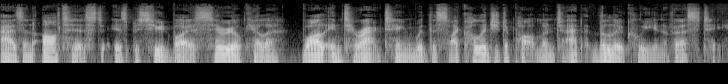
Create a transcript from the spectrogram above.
as an artist is pursued by a serial killer while interacting with the psychology department at the local university.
